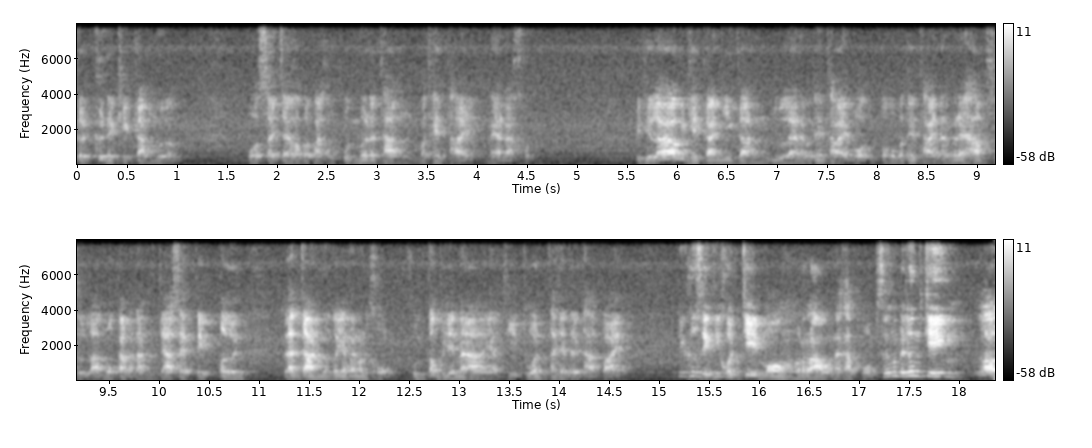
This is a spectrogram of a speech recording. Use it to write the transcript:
เกิดขึ้นในเขตกลางเมืองโปรดใส่ใจความปลอดภัยของคุณเมื่อเดินทางมาประเทศไทยในอนาคต ปีที่แล้วมีเหตุการณ์ยิงกันรุนแรงในประเทศไทยบอกตรงว่าประเทศไทยนั้นไม่ได้ห้ามสื่อลามกการพนันยาเสพติดปืนและการเมืองก็ยังไม่มั่นคง คุณต้องพิจารณาอย่างถี่ถ้วนถ้าจะเดินทางไป นี่คือสิ่งที่คนจีนมองเรานะครับผมซึ่งมันเป็นเรื่องจริงเรา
